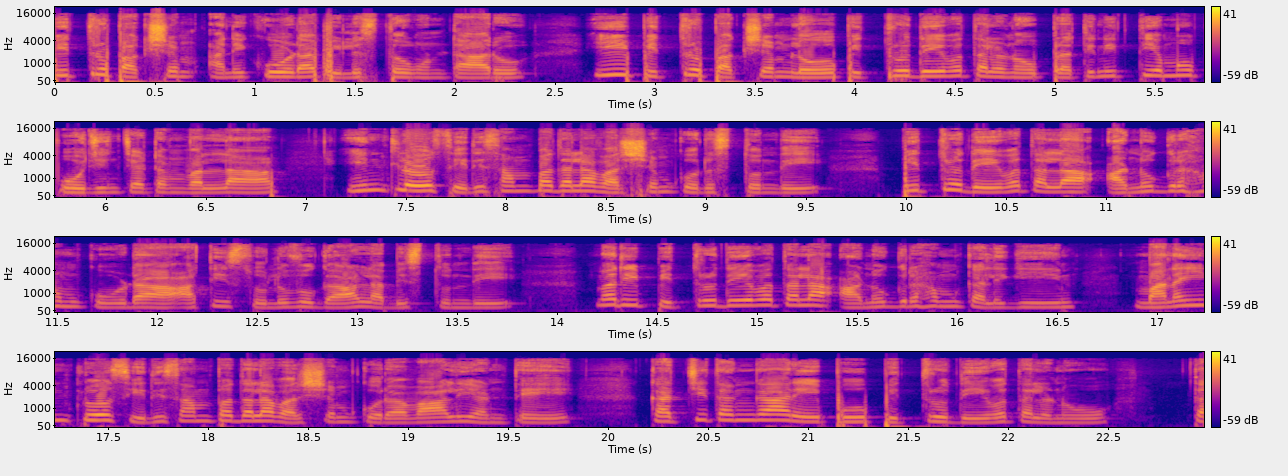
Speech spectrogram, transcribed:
పితృపక్షం అని కూడా పిలుస్తూ ఉంటారు. ఈ పితృపక్షంలో పితృదేవతలను ప్రతినిత్యము పూజించటం వల్ల ఇంట్లో సిరి సంపదల వర్షం కురుస్తుంది. పితృదేవతల అనుగ్రహం కూడా అతి సులువుగా లభిస్తుంది. మరి పితృదేవతల అనుగ్రహం కలిగి మన ఇంట్లో సిరి సంపదల వర్షం కురవాలి అంటే ఖచ్చితంగా రేపు పితృదేవతలను త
